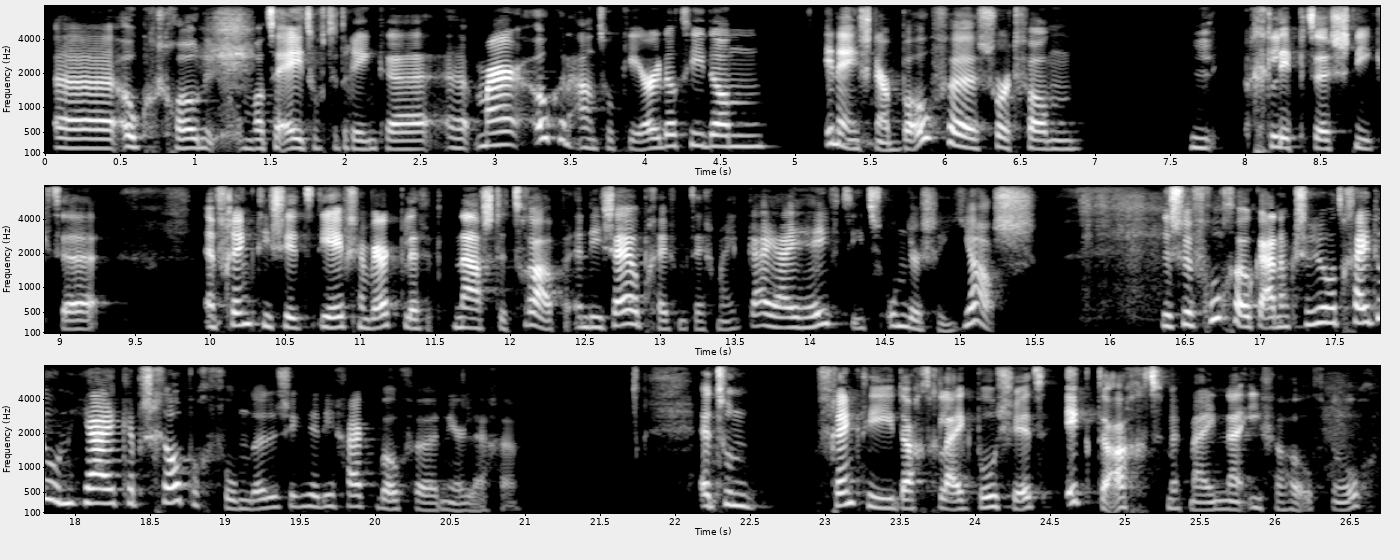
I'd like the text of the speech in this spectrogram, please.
eh, ook gewoon om wat te eten of te drinken. maar ook een aantal keer dat hij dan ineens naar boven soort van li- glipte, sneakte. En Frank die zit, die heeft zijn werkplek naast de trap. En die zei op een gegeven moment tegen mij, kijk, hij heeft iets onder zijn jas. Dus we vroegen ook aan hem, ik zei, "Joh, wat ga je doen? Ja, ik heb schelpen gevonden, dus ik, die ga ik boven neerleggen. En toen, Frank die dacht gelijk bullshit. Ik dacht, met mijn naïeve hoofd nog,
